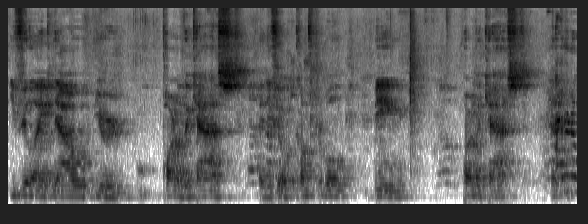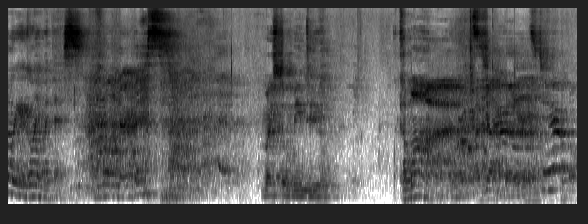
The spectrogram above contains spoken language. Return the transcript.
you feel like now you're part of the cast and you feel comfortable being part of the cast? I don't know where you're going with this. I'm a little nervous. Am I still mean to you? Come on! I've gotten better. It's terrible.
